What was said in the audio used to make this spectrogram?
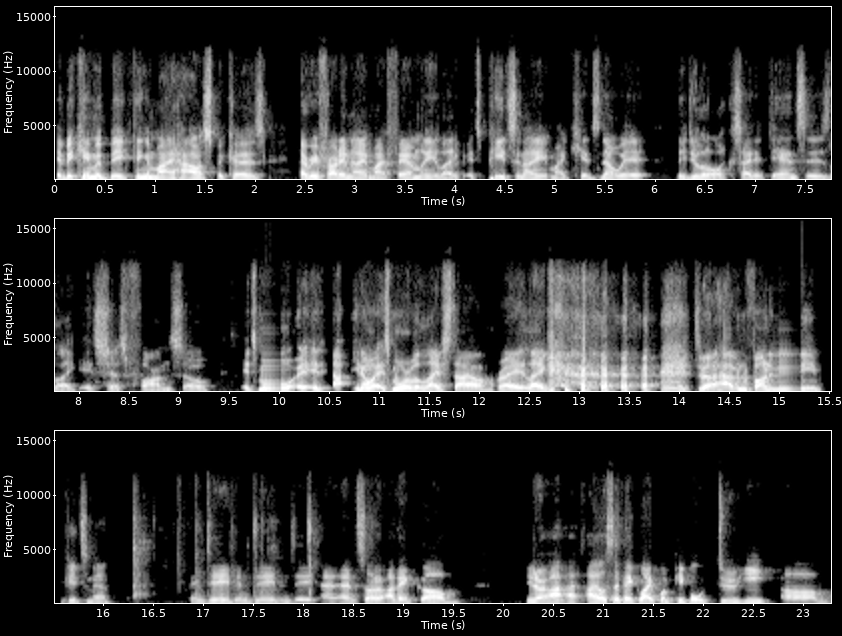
it became a big thing in my house because every Friday night, my family, like it's pizza night. My kids know it. They do little excited dances. Like it's just fun. So it's more, it, you know what? It's more of a lifestyle, right? Like it's about having fun and eating pizza, man. Indeed, indeed, indeed. And, and so I think, um, you know, I, I also think like when people do eat, um,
